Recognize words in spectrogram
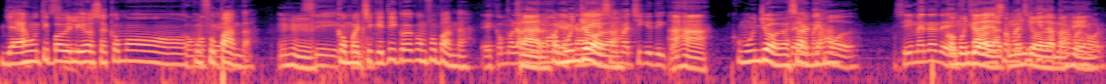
Ya es un tipo Sí. habilidoso, es como Como Kung Fu que- Panda. Sí, Como el chiquitico de Kung Fu Panda. Es como la Claro. memoria, Como un cada vez Yoda. son más chiquiticos. Ajá. Como un Yoda, Pero exacto. me ajá. jodo. ¿Sí me entendés? Como un Cada Yoda, vez son como más un Yoda, chiquitas, más pero bien.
